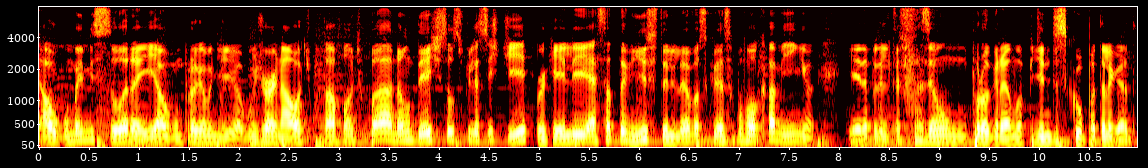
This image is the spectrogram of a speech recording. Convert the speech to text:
alguma emissora aí, algum programa de. algum jornal, tipo, tava falando, tipo, ah, não deixe seus filhos assistir, porque ele é satanista, ele leva as crianças pro mau caminho. E aí depois ele teve que fazer um programa pedindo desculpa, tá ligado?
